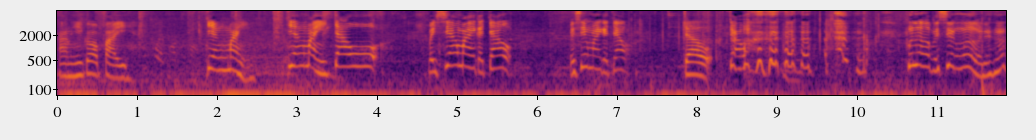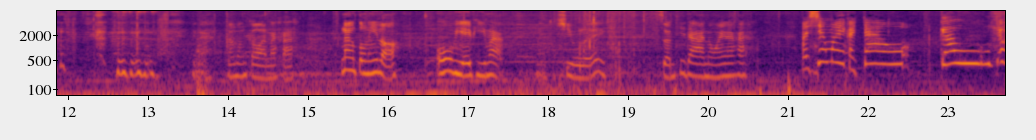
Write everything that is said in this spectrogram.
ทางนี้ก็ไปเชียงใหม่เชียงใหม่เจ้า ไปเชียงใหม่กับเจ้า ไปเชียงใหม่กับเจ้า เจ้า เจ้าเพื่อเลอไปเชียงเมื่อเนี่ยนี่นะน้ำมังกรนะคะ นั่งตรงนี้เหรอ โอ้ VIP มากชิลเลยส่วนที่ดาน้อยนะคะ ไปเชียงใหม่กับเจ้า เจ้าเจ้า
